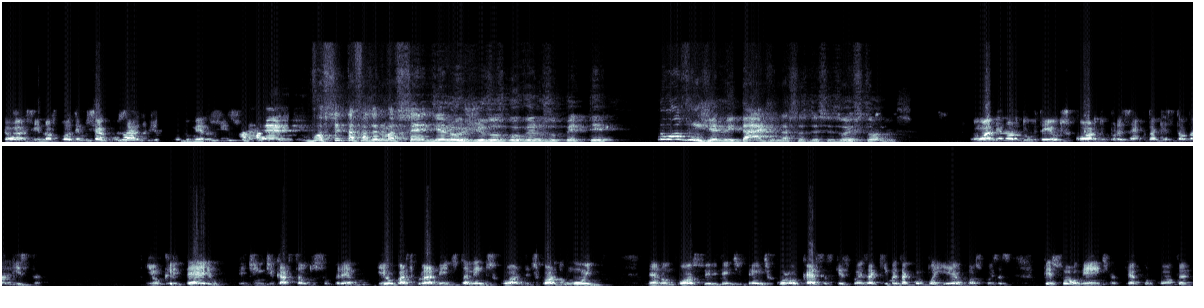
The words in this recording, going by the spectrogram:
Então, assim, nós podemos ser acusados de tudo, menos isso. Né? Você está fazendo uma série de elogios aos governos do PT. Não houve ingenuidade nessas decisões todas? Não há a menor dúvida. Eu discordo, por exemplo, da questão da lista. E o critério de indicação do Supremo, eu particularmente também discordo, discordo muito. né? não posso, evidentemente, colocar essas questões aqui, mas acompanhei algumas coisas pessoalmente, até por conta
